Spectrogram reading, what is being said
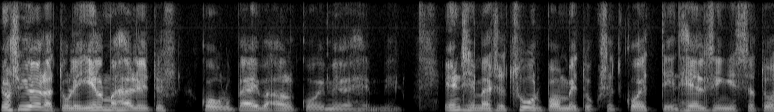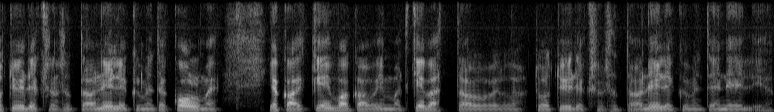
Jos yöllä tuli ilmahälytys, koulupäivä alkoi myöhemmin. Ensimmäiset suurpommitukset koettiin Helsingissä 1943 ja kaikkein vakavimmat kevättalvella 1944.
